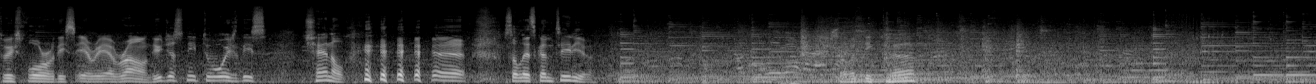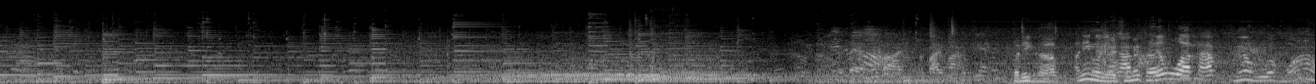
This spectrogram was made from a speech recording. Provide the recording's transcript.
to explore this area around. You just need to watch this channel. so let's continue. สวัสดีครับ วัสดีครับ อันนี้หนึ่งเลยใช่ไหมครับ เนื้อวัวครับ เนื้อวัวว้าว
